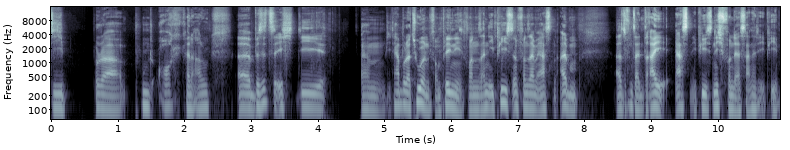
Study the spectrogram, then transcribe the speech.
die oder .org, keine Ahnung, äh, besitze ich die, ähm, die Tabulaturen von Pliny, von seinen EPs und von seinem ersten Album. Also von seinen drei ersten EPs, nicht von der Sunnet EP.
